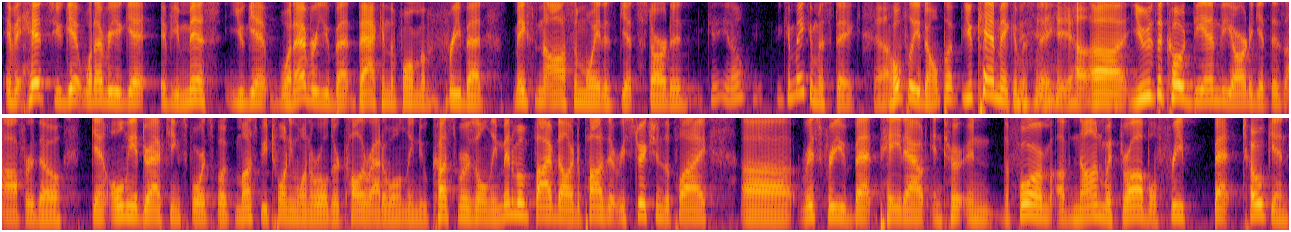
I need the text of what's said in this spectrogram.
If it hits, you get whatever you get. If you miss, you get whatever you bet back in the form of a free bet. Makes it an awesome way to get started. You know, you can make a mistake. Yeah. Hopefully you don't, but you can make a mistake. Yeah. Uh, use the code dnvr to get this offer, though. Again, only at DraftKings Sportsbook. Must be 21 or older. Colorado only. New customers only. Minimum $5 deposit. Restrictions apply. Uh, risk-free bet paid out in, ter- in the form of non-withdrawable free bet token.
